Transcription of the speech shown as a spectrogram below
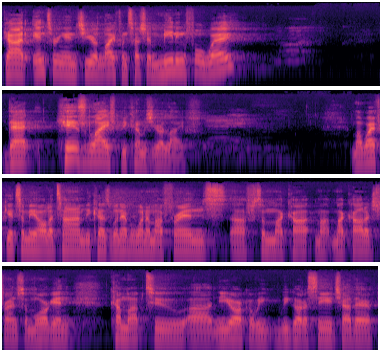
God entering into your life in such a meaningful way that his life becomes your life. My wife gets to me all the time because whenever one of my friends, uh, some of my, co- my, my, college friends from Morgan, come up to uh, New York or we, we go to see each other,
